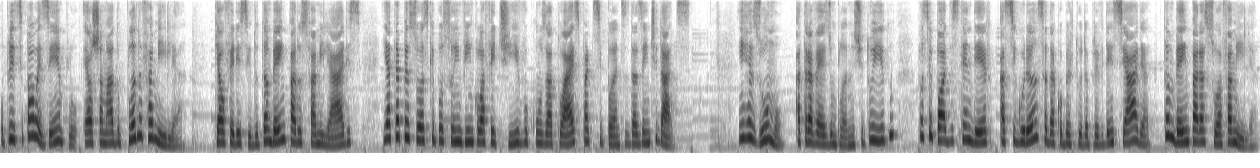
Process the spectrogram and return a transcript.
O principal exemplo é o chamado Plano Família, que é oferecido também para os familiares e até pessoas que possuem vínculo afetivo com os atuais participantes das entidades. Em resumo, através de um plano instituído, você pode estender a segurança da cobertura previdenciária também para a sua família.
